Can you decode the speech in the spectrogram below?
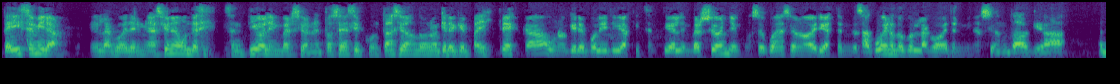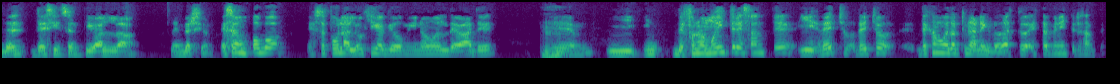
te dice, mira, la codeterminación es un desincentivo a la inversión. Entonces, en circunstancias donde uno quiere que el país crezca, uno quiere políticas que incentiven la inversión y en consecuencia uno debería estar en desacuerdo con la codeterminación, dado que va a desincentivar la, la, inversión. Esa es un poco, esa fue la lógica que dominó el debate eh, y, de forma muy interesante. Y de hecho, de hecho, déjame contarte una anécdota, esto, esta es bien interesante.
